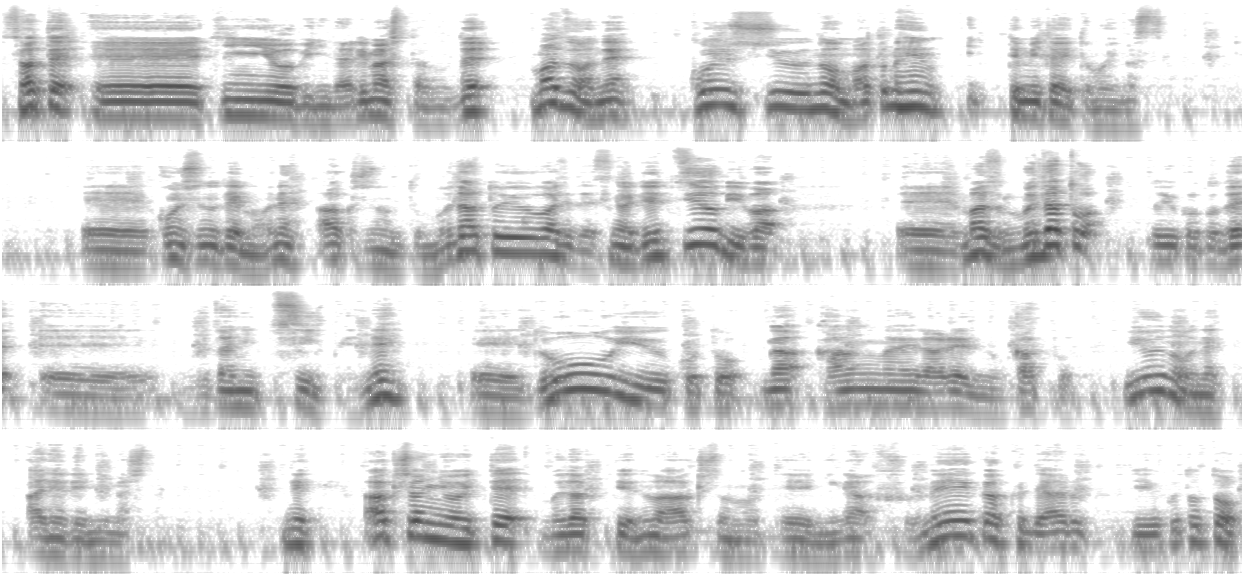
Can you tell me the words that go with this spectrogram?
さて、えー、金曜日になりましたのでまずはね今週のまとめ編いってみたいと思います、えー、今週のテーマはねアクションと無駄というわけですが月曜日は、えー、まず無駄とはということで、え無駄についてねえー、どういうことが考えられるのかというのをね、挙げてみました。で、アクションにおいて無駄っていうのはアクションの定義が不明確であるっていうことと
